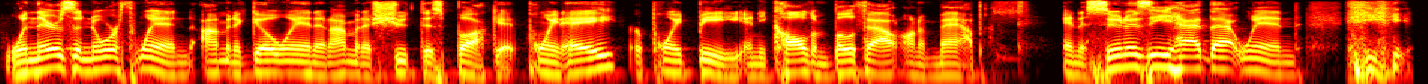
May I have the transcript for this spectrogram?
when there's a north wind, I'm going to go in and I'm going to shoot this buck at point A or point B. And he called them both out on a map and as soon as he had that wind, he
